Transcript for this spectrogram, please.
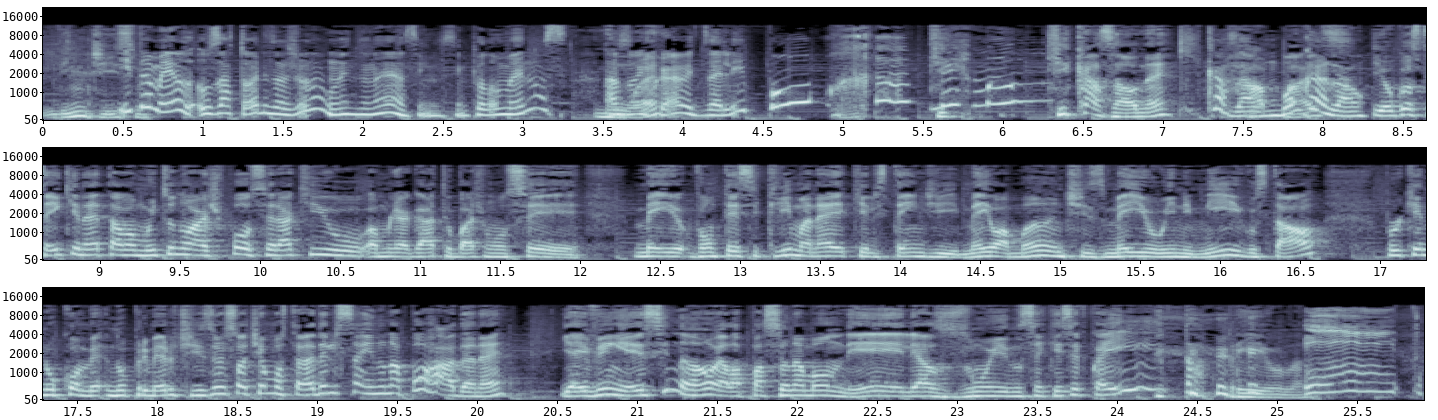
Lindíssimo. E também os, os atores ajudam muito, né? Assim, assim pelo menos Não a Zoe é? Kravitz ali, porra, meu irmão. Que casal, né? Que casal, um bom casal. E eu gostei que, né, tava muito no ar. Tipo, pô, será que o, a Mulher Gata e o Batman vão ser meio. vão ter esse clima, né? Que eles têm de meio amantes, meio inimigos tal. Porque no, come- no primeiro teaser só tinha mostrado eles saindo na porrada, né? E aí vem esse, não, ela passando a mão nele, as unhas, não sei o que, você fica, eita, preula. Eita!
